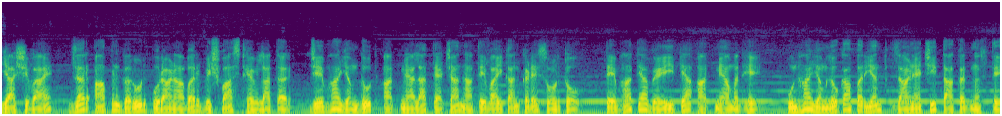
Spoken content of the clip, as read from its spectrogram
याशिवाय जर आपण गरुड पुराणावर विश्वास ठेवला तर जेव्हा यमदूत आत्म्याला त्याच्या नातेवाईकांकडे सोडतो तेव्हा त्यावेळी त्या आत्म्यामध्ये पुन्हा यमलोकापर्यंत जाण्याची ताकद नसते.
